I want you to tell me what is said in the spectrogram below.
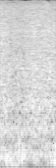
you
